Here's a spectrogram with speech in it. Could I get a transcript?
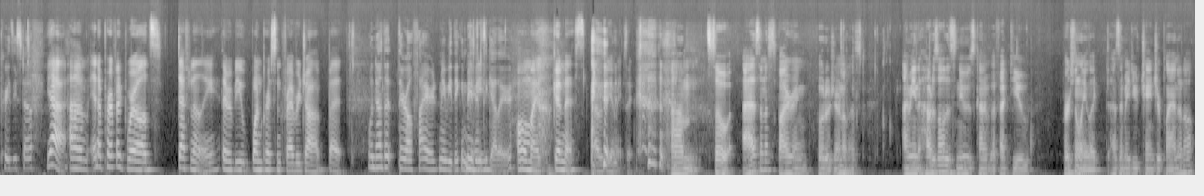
crazy stuff. Yeah, um, in a perfect world, definitely there would be one person for every job. But Well, now that they're all fired, maybe they can Maybe. band together. oh my goodness, that would be amazing. Um, so, as an aspiring photojournalist, I mean, how does all this news kind of affect you personally? Like, has it made you change your plan at all?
